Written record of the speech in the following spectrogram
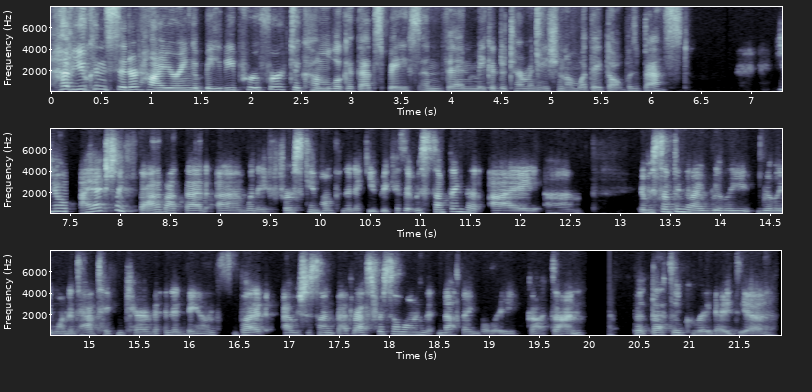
have you considered hiring a baby proofer to come look at that space and then make a determination on what they thought was best? You know, I actually thought about that um, when they first came home from the NICU because it was something that I, um, it was something that I really, really wanted to have taken care of in advance. But I was just on bed rest for so long that nothing really got done. But that's a great idea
